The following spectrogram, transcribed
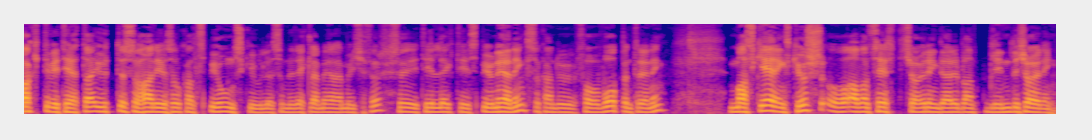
aktiviteter. Ute så har de jo såkalt spionskole, som de reklamerer mye for. Så i tillegg til spionering så kan du få våpentrening. Maskeringskurs og avansert kjøring, deriblant blindekjøring.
